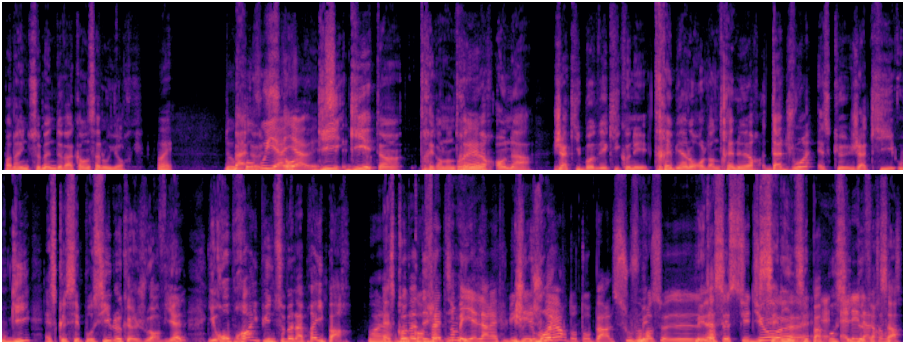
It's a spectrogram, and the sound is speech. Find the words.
pendant une semaine de vacances à New York. Donc Bah, pour vous, il y a. euh, il y a- Guy, Guy est un très grand entraîneur. On a Jackie Bonnet qui connaît très bien le rôle d'entraîneur. D'adjoint, est-ce que Jackie ou Guy, est-ce que c'est possible qu'un joueur vienne, il reprend et puis une semaine après, il part Voilà. Est-ce qu'on a en déjà- fait, Non, mais il y a la République des moi- joueurs dont on parle souvent Mais- ce- Mais dans là, ce c'est- studio. Céline, euh, c'est pas possible de faire ça.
